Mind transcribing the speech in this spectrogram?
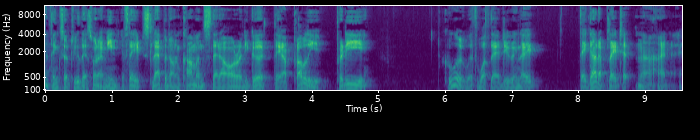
I think so too. That's what I mean. If they slap it on commons that are already good, they are probably pretty cool with what they're doing. They they gotta play test. No, I,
